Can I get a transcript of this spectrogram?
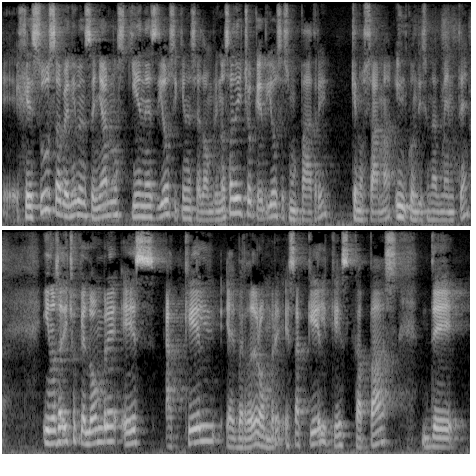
Eh, Jesús ha venido a enseñarnos quién es Dios y quién es el hombre. Y nos ha dicho que Dios es un Padre, que nos ama incondicionalmente. Y nos ha dicho que el hombre es aquel, el verdadero hombre, es aquel que es capaz de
